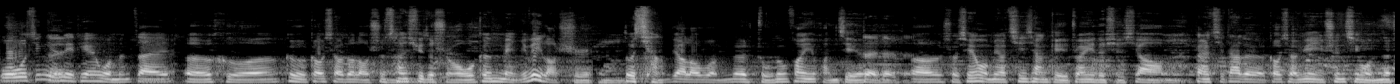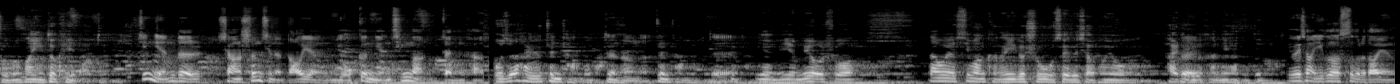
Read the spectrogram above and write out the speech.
我我今年那天我们在呃和各个高校的老师参叙的时候，我跟每一位老师都强调了我们的主动放映环节。对对对。呃，首先我们要倾向给专业的学校，但是其他的高校愿意申请我们的主动放映都可以来。对。今年的像申请的导演有更年轻吗？在您看？我觉得还是正常的吧。正常的，正常的。对。也也没有说，但我也希望可能一个十五岁的小朋友。拍出一个很厉害的电影，因为像一个四个的导演，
